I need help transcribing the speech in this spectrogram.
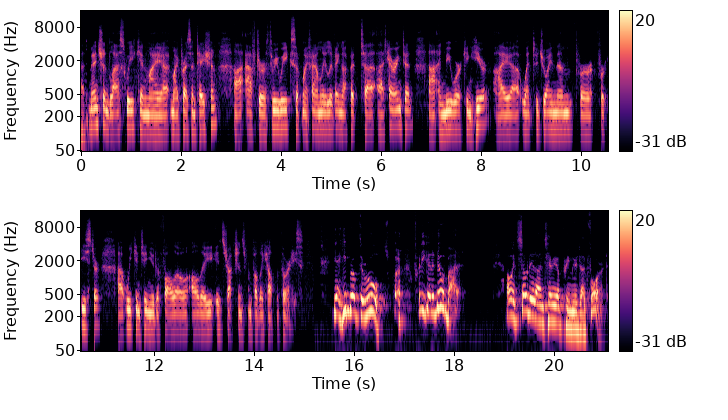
uh, mentioned last week in my uh, my presentation, uh, after three weeks of my family living up at uh, at Harrington uh, and me working here, I went to join them for for Easter. we continue to follow all the instructions from public health authorities. Yeah, he broke the rules. what are you going to do about it? Oh, and so did Ontario Premier Doug Ford.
